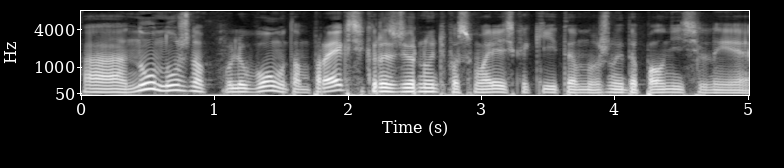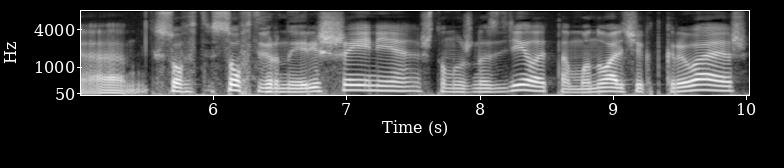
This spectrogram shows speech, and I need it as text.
а, ну, нужно по-любому там проектик развернуть, посмотреть, какие там нужны дополнительные а, софт- софтверные решения, что нужно сделать, там мануальчик открываешь.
